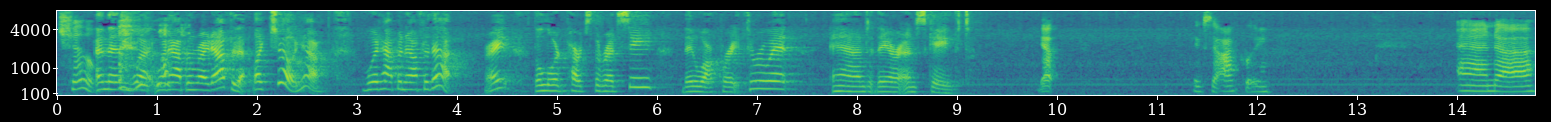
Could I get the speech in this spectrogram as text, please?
chill. And then what, what happened right after that? Like, chill, yeah. What happened after that, right? The Lord parts the Red Sea, they walk right through it, and they are unscathed. Yep. Exactly. And uh,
